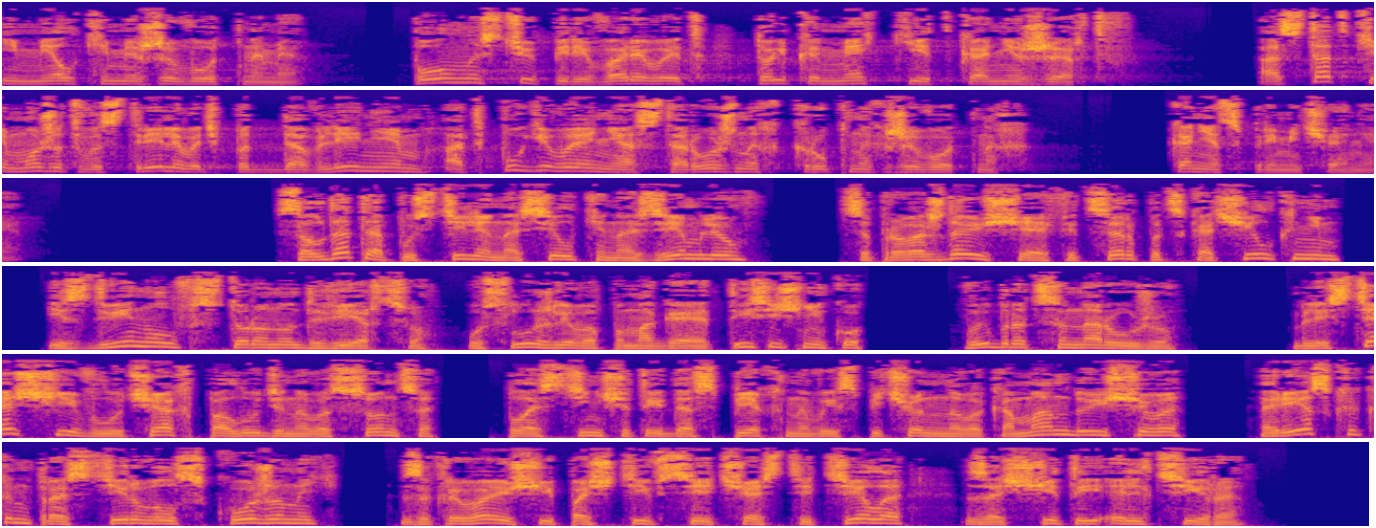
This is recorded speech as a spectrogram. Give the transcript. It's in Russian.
и мелкими животными. Полностью переваривает только мягкие ткани жертв. Остатки может выстреливать под давлением, отпугивая неосторожных крупных животных. Конец примечания. Солдаты опустили носилки на землю, сопровождающий офицер подскочил к ним и сдвинул в сторону дверцу, услужливо помогая Тысячнику выбраться наружу. Блестящий в лучах полуденного солнца пластинчатый доспех новоиспеченного командующего резко контрастировал с кожаной, закрывающей почти все части тела, защитой Эльтира.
